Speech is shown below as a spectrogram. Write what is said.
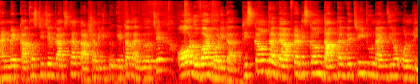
হ্যান্ডমেড কাঁথা স্টিচের কাজটা। তার সাথে কিন্তু এটা থাকবে হচ্ছে অল ওভার বডিটা ডিসকাউন্ট থাকবে আফটার ডিসকাউন্ট দাম থাকবে three two nine zero only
